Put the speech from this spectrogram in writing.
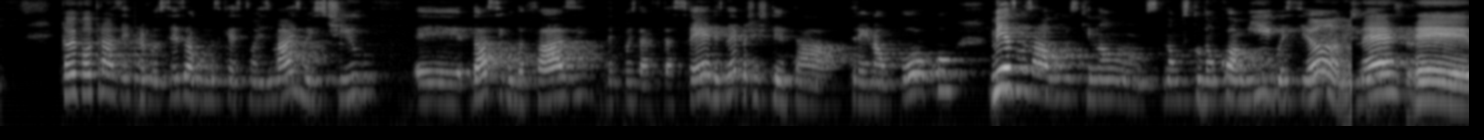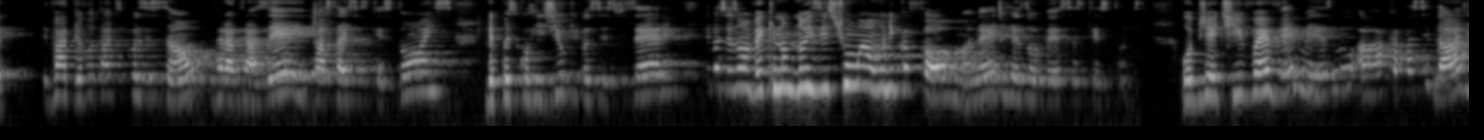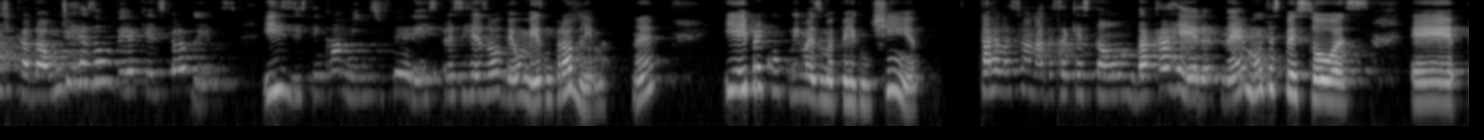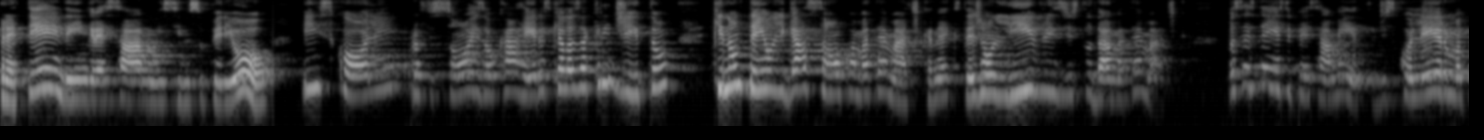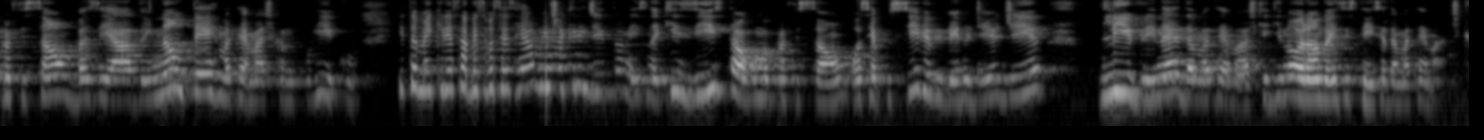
Então eu vou trazer para vocês algumas questões mais no estilo é, da segunda fase, depois das férias, né, para a gente tentar treinar um pouco. Mesmo os alunos que não, não estudam comigo esse ano, né, é, eu vou estar à disposição para trazer e passar essas questões, depois corrigir o que vocês fizerem, e vocês vão ver que não, não existe uma única forma né, de resolver essas questões. O objetivo é ver mesmo a capacidade de cada um de resolver aqueles problemas. E existem caminhos diferentes para se resolver o mesmo problema. Né? E aí, para concluir mais uma perguntinha, está relacionada essa questão da carreira. Né? Muitas pessoas é, pretendem ingressar no ensino superior e escolhem profissões ou carreiras que elas acreditam que não tenham ligação com a matemática, né? que estejam livres de estudar matemática. Vocês têm esse pensamento de escolher uma profissão baseado em não ter matemática no currículo? E também queria saber se vocês realmente acreditam nisso, né? que exista alguma profissão, ou se é possível viver no dia a dia livre né, da matemática, ignorando a existência da matemática.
